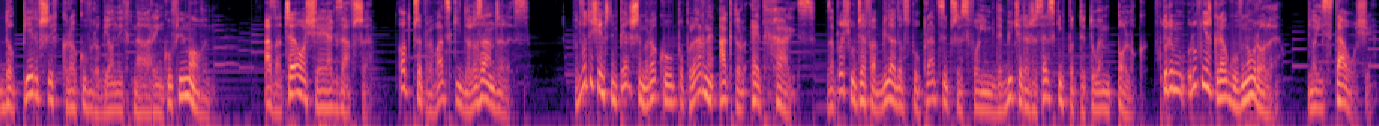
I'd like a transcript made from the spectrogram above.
do pierwszych kroków robionych na rynku filmowym. A zaczęło się jak zawsze od przeprowadzki do Los Angeles. W 2001 roku popularny aktor Ed Harris zaprosił Jeffa Billa do współpracy przy swoim debiucie reżyserskim pod tytułem Pollock, w którym również grał główną rolę. No i stało się.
